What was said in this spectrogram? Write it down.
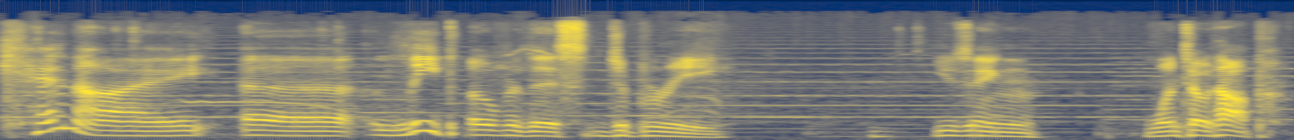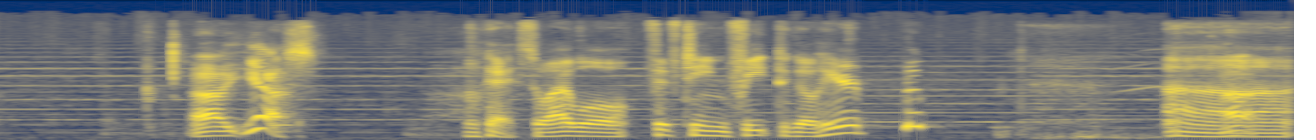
can I uh, leap over this debris using one toed hop? Uh, yes. Okay, so I will 15 feet to go here. Bloop. Uh, Uh,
